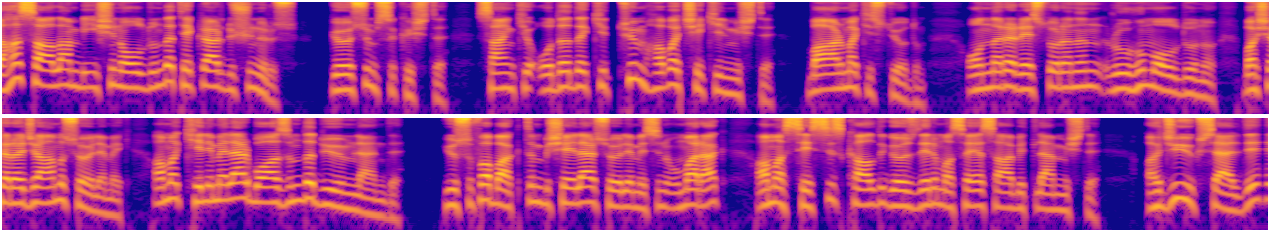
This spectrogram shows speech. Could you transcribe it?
Daha sağlam bir işin olduğunda tekrar düşünürüz. Göğsüm sıkıştı. Sanki odadaki tüm hava çekilmişti. Bağırmak istiyordum. Onlara restoranın ruhum olduğunu, başaracağımı söylemek ama kelimeler boğazımda düğümlendi. Yusuf'a baktım bir şeyler söylemesini umarak ama sessiz kaldı gözleri masaya sabitlenmişti. Acı yükseldi,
